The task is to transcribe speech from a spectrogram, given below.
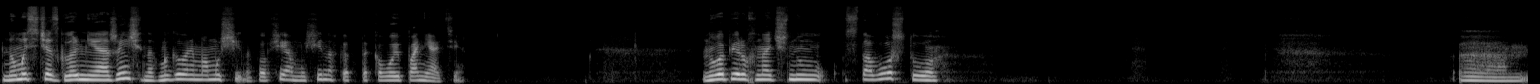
Но мы сейчас говорим не о женщинах, мы говорим о мужчинах. Вообще о мужчинах как таковое понятие. Ну, во-первых, начну с того, что э,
